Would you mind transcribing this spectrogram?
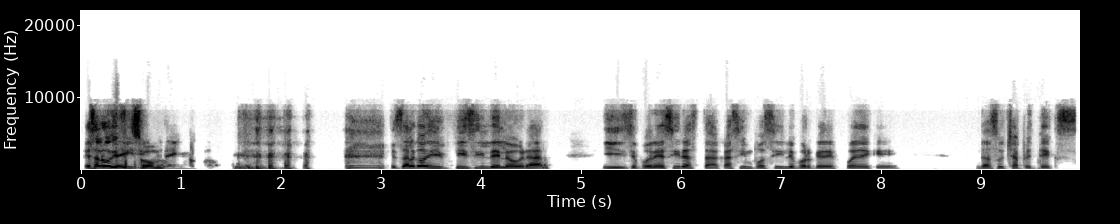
Es algo difícil. Es algo difícil de lograr y se podría decir hasta casi imposible porque después de que da su chapetex,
